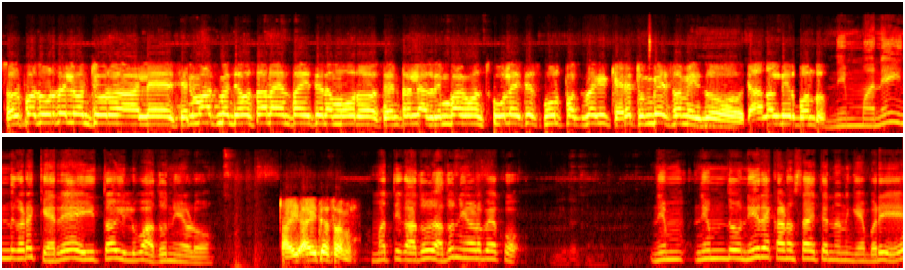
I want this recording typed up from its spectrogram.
ಸ್ವಲ್ಪ ದೂರದಲ್ಲಿ ಒಂಚೂರು ಅಲ್ಲಿ ಸಿನಿಮಾತ್ಮ ದೇವಸ್ಥಾನ ಅಂತ ಐತೆ ನಮ್ಮೂರು ಸೆಂಟ್ರಲ್ಲಿ ಅದ್ರ ಹಿಂಭಾಗ ಒಂದ್ ಸ್ಕೂಲ್ ಐತೆ. ಸ್ಕೂಲ್ ಪಕ್ಕದಾಗೆ ಕೆರೆ ತುಂಬೆ ಸ್ವಾಮಿ. ಇದು ಜಾನಲ್ ನೀರ್ ಬಂದು. ನಿಮ್ಮ ಮನೆ ಹಿಂದ್ಗಡೆ ಕೆರೆ ಐತೋ ಇಲ್ವೋ ಅದನ್ನ ಹೇಳು. ಐ- ಐತೆ ಸ್ವಾಮಿ. ಮತ್ತೀಗ ಅದು ಅದನ್ನ ಹೇಳ್ಬೇಕು. ನಿಮ್ ನಿಮ್ದು ನೀರೇ ಕಾಣಿಸ್ತಾ ಐತೆ ನನಗೆ ಬರೀ?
